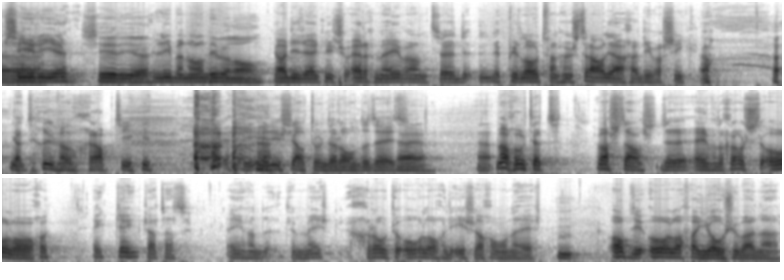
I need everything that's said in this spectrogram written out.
Syrië, Syrië, Libanon. Libanon. Ja, die deed niet zo erg mee, want de, de piloot van hun straaljager die was ziek. Oh. Ja, dat is wel een grap die, die, zelf toen de ronde deed. Ja, ja. Maar goed, het was dan de, een van de grootste oorlogen. Ik denk dat dat een van de, de meest grote oorlogen die Israël gewonnen heeft. Hm. Op die oorlog van Jozua na.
